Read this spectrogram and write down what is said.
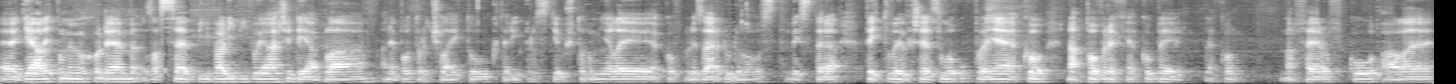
Eh, Dělali to mimochodem zase bývalí vývojáři Diabla anebo Torchlightu, který prostě už toho měli jako v Blizzardu dost. Vy teda teď to vyvřezlo úplně jako na povrch, jakoby jako na férovku, ale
